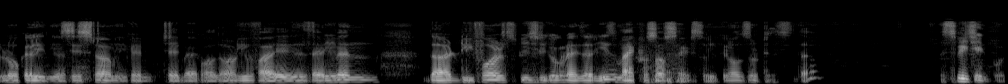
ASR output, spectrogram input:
locally in your system. You can check back all the audio files and even the default speech recognizer is Microsoft side. So you can also test the speech input.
